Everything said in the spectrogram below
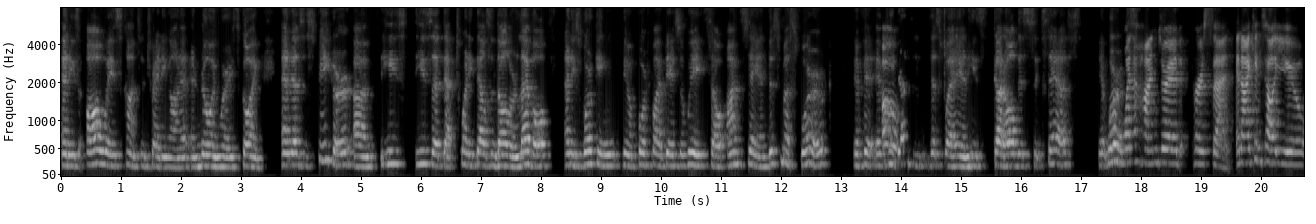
and he's always concentrating on it and knowing where he's going. And as a speaker, um, he's he's at that $20,000 level and he's working, you know, four or five days a week. So I'm saying this must work if it if oh. he does it this way and he's got all this success it works. 100% and i can tell you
